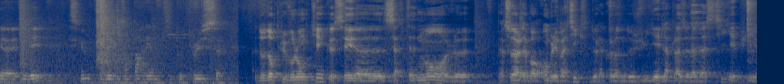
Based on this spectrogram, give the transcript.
euh, Est-ce que vous pouvez vous en parler un petit peu plus? D'autant plus volontiers que c'est euh, certainement le personnage d'abord emblématique de la colonne de juillet, de la place de la Bastille, et puis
